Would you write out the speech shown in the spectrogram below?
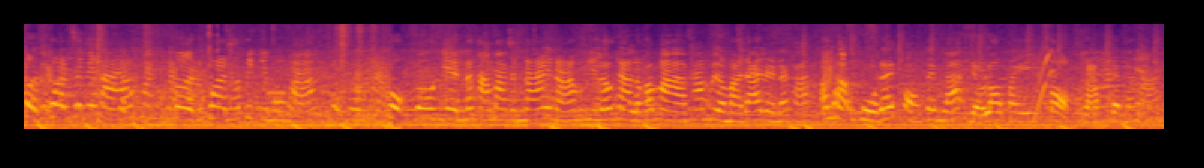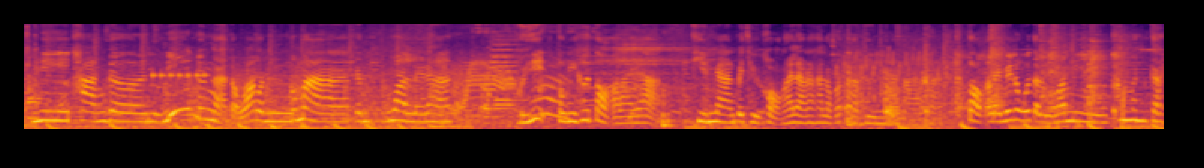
เปิดทุกวันใช่ไหมคะ เปิดทุกวันค่ะปิดกี่โมงคะหกโมงเย็นนะคะ มากันได้นะบางทีเลิกงานแล้วก็มาข้ามเรือมาได้เลยนะคะเอาละโอ้โหได้ของเต็มละ เดี๋ยวเราไปตอบรับกันนะคะ มีทางเดินอยู่นิดนึงอะแต่ว่าคนก็มากันทั้งวันเลยนะคะเฮ้ยตรงนี้คือตอกอะไรอะทีมงานไปถือของให้แล้วนะคะ เราก็ตามทีมงานมานะคะตอกอะไรไม่รู้แต่รู้ว่ามีข้าวมันไก่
